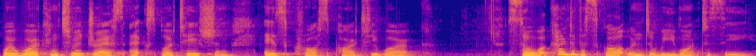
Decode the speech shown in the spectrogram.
where working to address exploitation is cross party work. So, what kind of a Scotland do we want to see?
